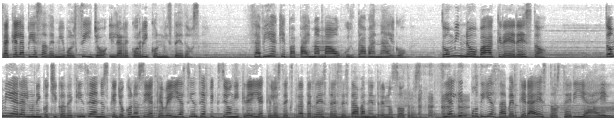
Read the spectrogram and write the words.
Saqué la pieza de mi bolsillo y la recorrí con mis dedos. Sabía que papá y mamá ocultaban algo. Tommy no va a creer esto. Tommy era el único chico de 15 años que yo conocía que veía ciencia ficción y creía que los extraterrestres estaban entre nosotros. Si alguien podía saber que era esto, sería él.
